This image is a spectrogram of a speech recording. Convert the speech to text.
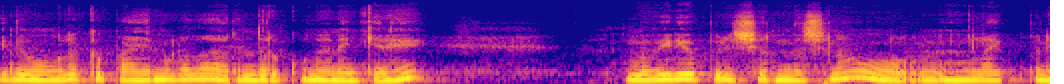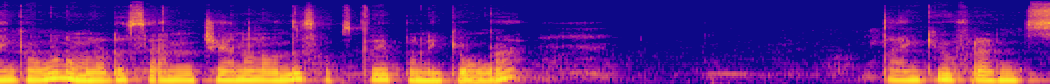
இது உங்களுக்கு பயனுள்ளதாக இருந்திருக்கும்னு நினைக்கிறேன். நம்ம வீடியோ பிடிச்சிருந்துச்சுன்னா லைக் பண்ணிக்கோங்க. நம்மளோட சேனலை வந்து சப்ஸ்கிரைப் பண்ணிக்கோங்க. தேங்க்யூ ஃப்ரெண்ட்ஸ்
